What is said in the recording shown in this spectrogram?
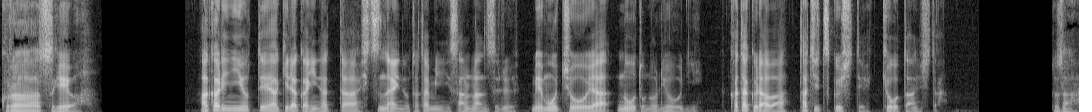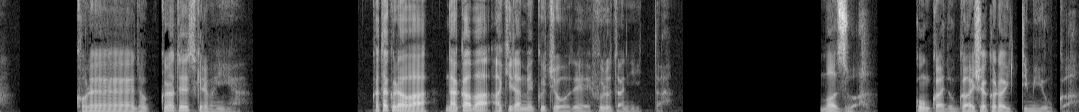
これはすげえわ。明かりによって明らかになった室内の畳に散乱するメモ帳やノートの量に片倉は立ち尽くして驚嘆した。父さん、これ、どっから手つければいいんや？片倉は半ば諦め口調で古田に言った。まずは、今回の外車から行ってみようか。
